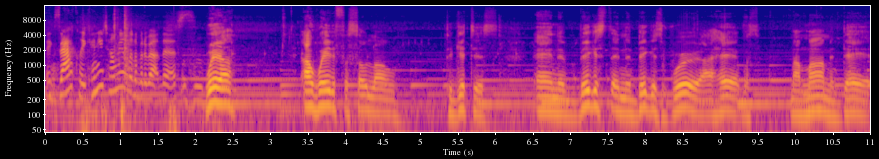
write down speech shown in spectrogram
Exactly. Can you tell me a little bit about this? Well, I waited for so long to get this, and the biggest and the biggest word I had was my mom and dad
